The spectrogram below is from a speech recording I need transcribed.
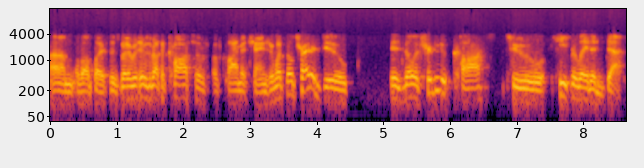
um, of all places. But it, was- it was about the costs of, of climate change, and what they'll try to do is they'll attribute costs to heat-related deaths.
